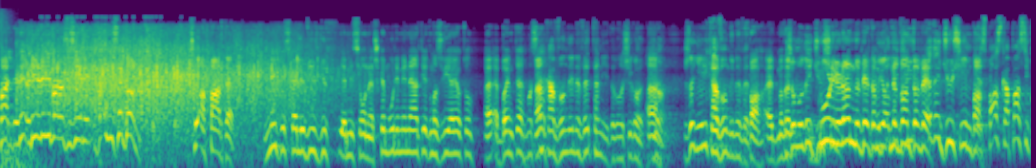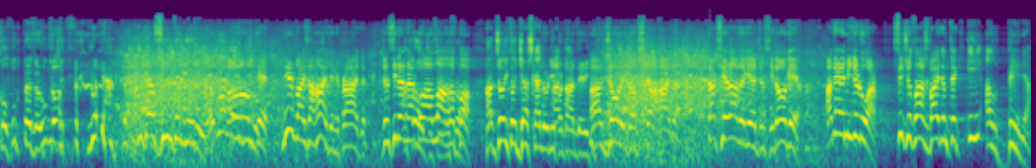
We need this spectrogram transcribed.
Fal, rrini rrini para se jeni. Një sekond. Çu a parte. Miki s'ka lëviz gjithë emisionin. Shkëmb u ul aty të mos vija ajo këtu. E, e bëjmë këtë. Mos ka vendin e vet tani, domethënë shikoj. Ah. Çdo njeri ka vendin e vet. Po, e më thënë. Dhe gjyshi. Guri i rëndë vetëm jo, në vend të vet. Edhe gjyshi im po. pas ka pasi kolltuk të preferuar po. që nuk janë nuk janë zyrë të njëri. Okej. Mirë vajza, hajdeni, pra hajde. Xhensila na po Allah dhe po. Harxhoj këto 6 kalori për të ardhur deri këtu. Harxho diçka, hajde. Taksirat që Xhensila, okej. Atëherë mirë. Siç u thash, vajtëm tek e-Albania.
